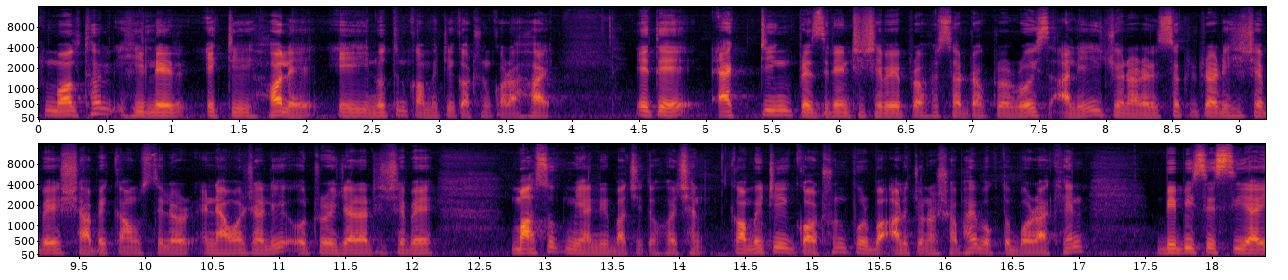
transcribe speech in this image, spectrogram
স্মলথল হিলের একটি হলে এই নতুন কমিটি গঠন করা হয়। এতে অ্যাক্টিং প্রেসিডেন্ট হিসেবে professor doctor Rais Ali general secretary হিসেবে সাবেক কাউন্সিলর নওয়াজ আলী ও ট্রেজারার হিসেবে মাসুক মিয়া নির্বাচিত হয়েছেন। কমিটি গঠন পূর্ব আলোচনা সভায় বক্তব্য রাখেন বিবিসিসিআই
